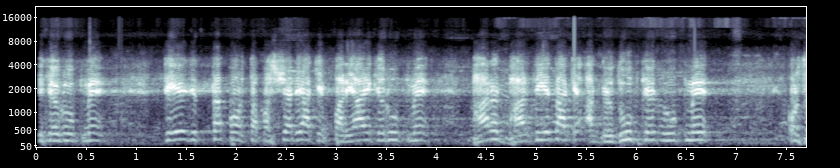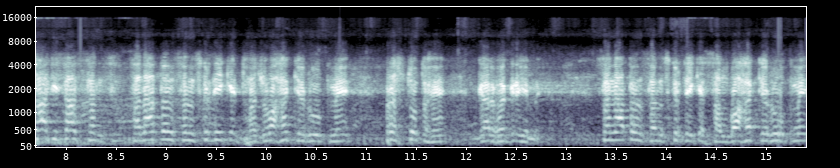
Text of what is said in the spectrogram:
के रूप में, तेज तप और तपश्चर्या के पर्याय के रूप में, भारत भारतीयता के अग्रदूत के रूप में, और साथ ही साथ सनातन संस्कृति के ध्वजवाहक के रूप में प्रस्तुत हैं गर्भगृह में। सनातन संस्कृति के संवाहक के रूप में,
